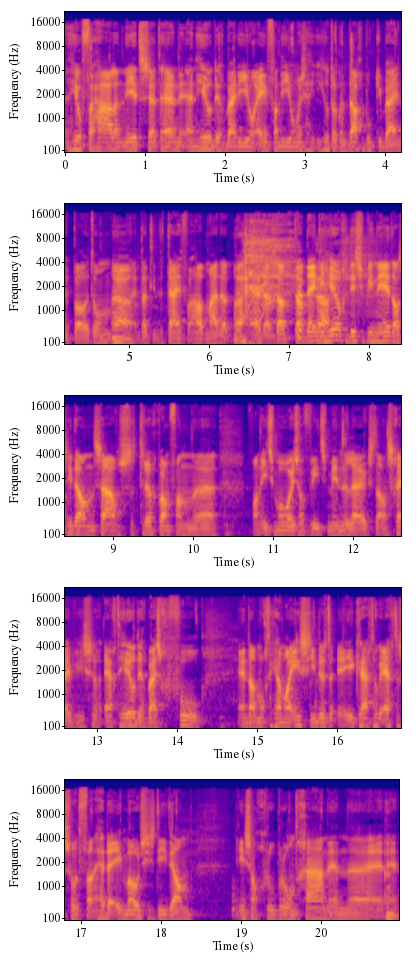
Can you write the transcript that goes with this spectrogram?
heel verhalen neer te zetten. Hè. En, en heel dicht bij die jongen. Een van die jongens hield ook een dagboekje bij in de. Ja. eh, Dat hij er tijd voor had. Maar dat, hè, dat, dat, dat deed hij heel gedisciplineerd. Als hij dan s'avonds terugkwam van, eh, van iets moois of iets minder leuks. Dan schreef hij zich echt heel dicht bij zijn gevoel. En dat mocht ik helemaal inzien. Dus je krijgt ook echt een soort van hè, de emoties die dan in zo'n groep rondgaan. En, eh, en, en,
